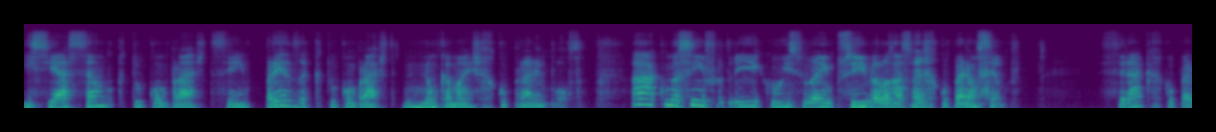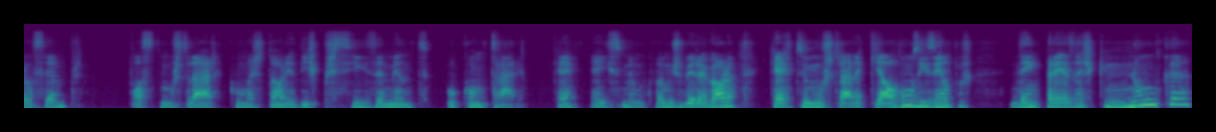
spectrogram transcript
e se a ação que tu compraste, se a empresa que tu compraste nunca mais recuperar em bolsa. Ah, como assim, Frederico? Isso é impossível, as ações recuperam sempre. Será que recuperam sempre? Posso-te mostrar que uma história diz precisamente o contrário. Okay? É isso mesmo que vamos ver agora. Quero-te mostrar aqui alguns exemplos de empresas que nunca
